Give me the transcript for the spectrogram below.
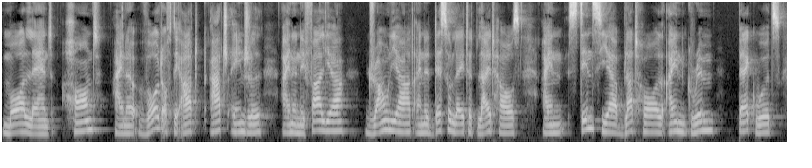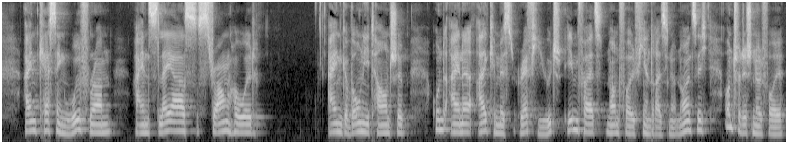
Moorland Haunt, eine Vault of the Arch Archangel, eine Nephalia, Drownyard, eine Desolated Lighthouse, ein Stincia Bloodhall, ein Grim Backwoods, ein Kessing Wolf Run, ein Slayers Stronghold, ein Gavoni Township und eine Alchemist Refuge, ebenfalls Non-Foil 34,99 und Traditional Foil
